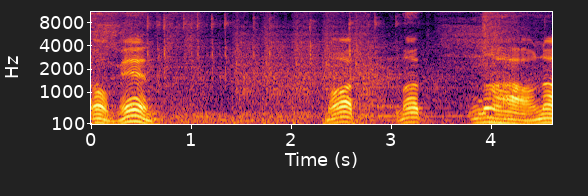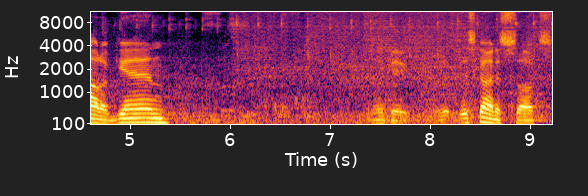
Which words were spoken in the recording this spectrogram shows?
Oh man. Not, not, no, not again. Okay, this kind of sucks.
